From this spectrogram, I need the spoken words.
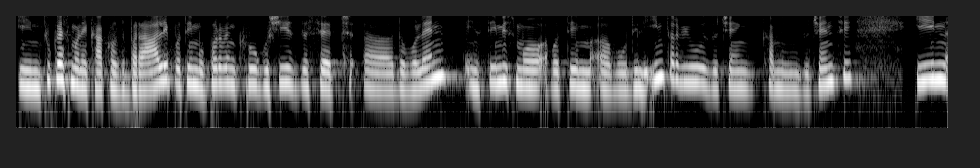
In tukaj smo nekako zbrali potem v prvem krogu šestdeset, dovoljenj in s temi smo potem, vodili intervju z učenkami in z učenci. In,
